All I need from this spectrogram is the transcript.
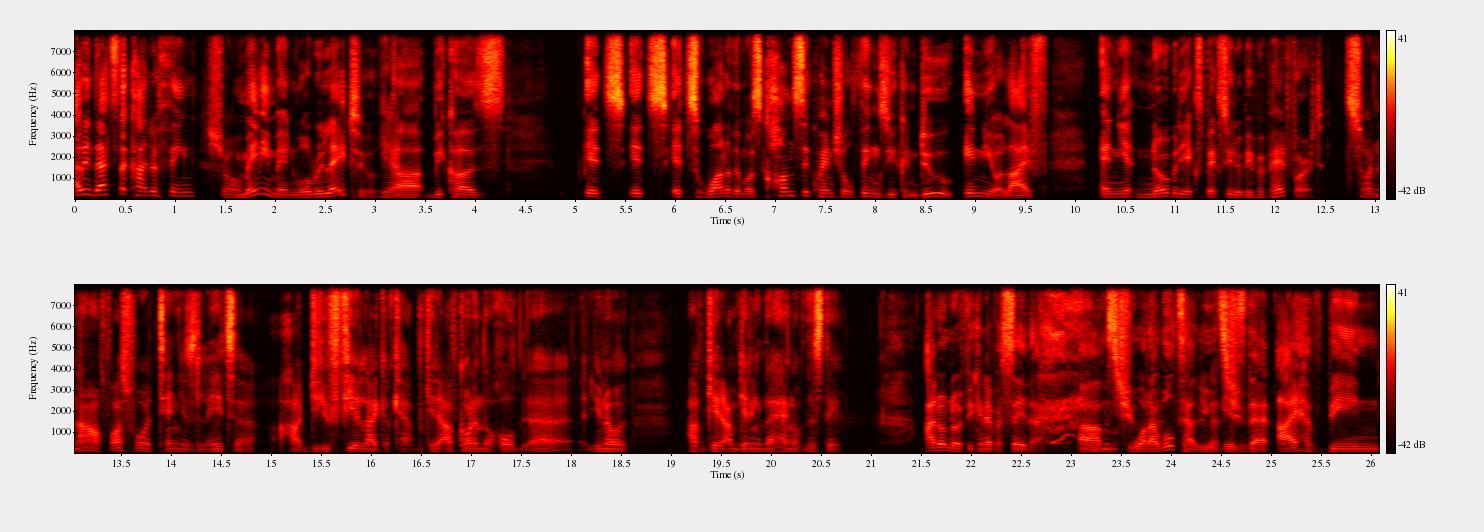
I mean, that's the kind of thing Sure. many men will relate to Yeah. uh, because it's, it's, it's one of the most consequential things you can do in your life, and yet nobody expects you to be prepared for it. so now, fast forward ten years later, how do you feel? Like, okay, I'm getting, I've gotten the whole. Uh, you know, I've get, I'm getting the hang of this thing. I don't know if you can ever say that. Um, true. what I will tell you That's is true. that I have been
